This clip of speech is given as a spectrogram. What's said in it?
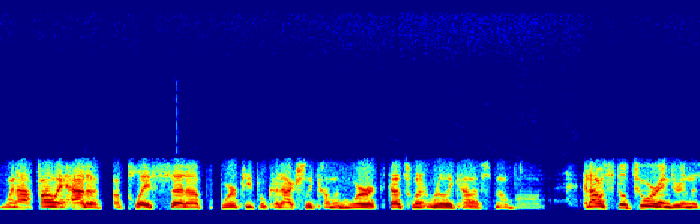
when I finally had a, a place set up where people could actually come and work, that's when it really kind of snowballed and I was still touring during this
